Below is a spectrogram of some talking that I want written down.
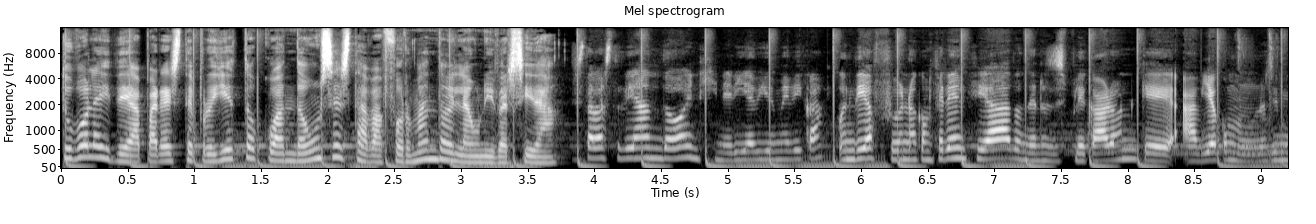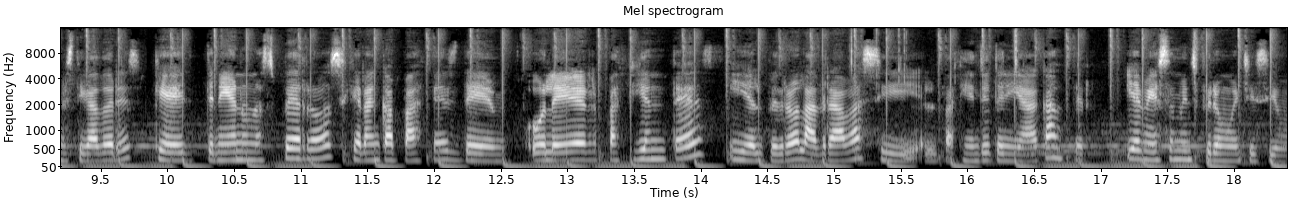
Tuvo la idea para este proyecto cuando aún se estaba formando en la universidad. Estaba estudiando ingeniería biomédica. Un día fue a una conferencia donde nos explicaron que había como unos investigadores que tenían unos perros que eran capaces de oler pacientes y el perro ladraba si el paciente tenía cáncer. Y a mí eso me inspiró muchísimo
